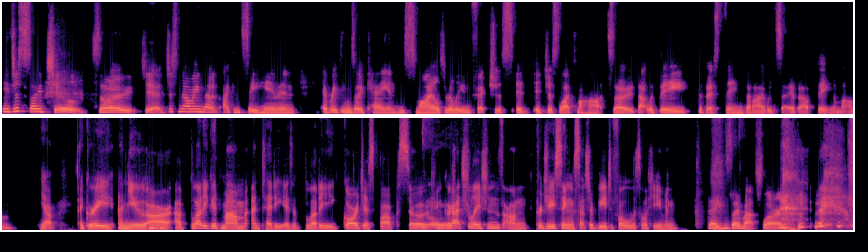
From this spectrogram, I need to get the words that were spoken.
he's just so chilled so yeah just knowing that i can see him and everything's okay and his smile's really infectious it, it just lights my heart so that would be the best thing that i would say about being a mum yeah, agree. And you are a bloody good mum, and Teddy is a bloody gorgeous bub. So, oh. congratulations on producing such a beautiful little human. Thanks so much, Lauren.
